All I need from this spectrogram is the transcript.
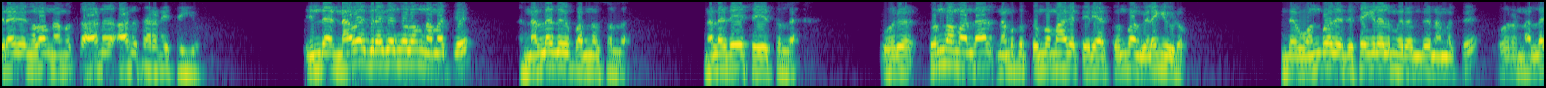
கிரகங்களும் நமக்கு அனு அனுசரணை செய்யும். இந்த நவ கிரகங்களும் நமக்கு நல்லது பண்ண சொல்ல நல்லதே செய்ய சொல்ல. ஒரு துன்பம் வந்தால் நமக்கு துன்பமாக தெரியாது துன்பம் விலகிவிடும். இந்த ஒன்பது திசைகளிலும் இருந்து நமக்கு ஒரு நல்ல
